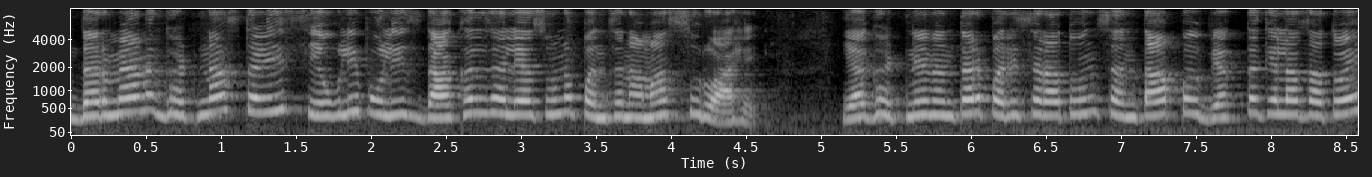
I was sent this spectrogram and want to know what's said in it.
दरम्यान घटनास्थळी सेवली पोलीस दाखल झाले असून पंचनामा सुरू आहे. या घटनेनंतर परिसरातून संताप व्यक्त केला जातोय.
